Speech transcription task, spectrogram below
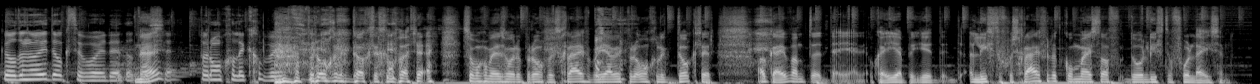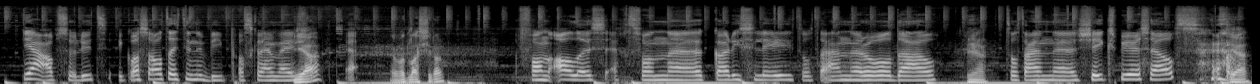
Ik wilde nooit dokter worden. Dat nee? is uh, per ongeluk gebeurd. per ongeluk dokter geworden. Sommige mensen worden per ongeluk schrijver, maar jij bent per ongeluk dokter. Oké, okay, want uh, okay, je hebt je, liefde voor schrijven, dat komt meestal door liefde voor lezen. Ja, absoluut. Ik was altijd in de biep als klein meisje. Ja? ja. En wat las je dan? Van alles. Echt van uh, Carrie Slee tot aan Roald Dahl. Ja. Tot aan uh, Shakespeare zelfs. ja?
